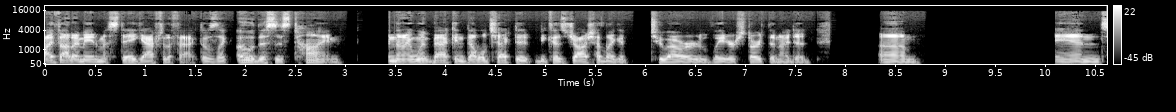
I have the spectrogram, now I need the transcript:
I thought I made a mistake after the fact. I was like, oh, this is time. And then I went back and double checked it because Josh had like a two hour later start than I did. Um, and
